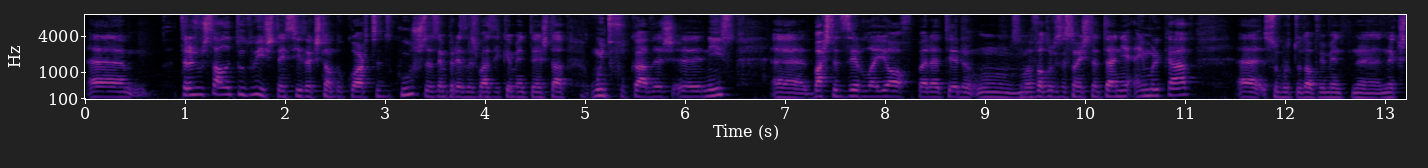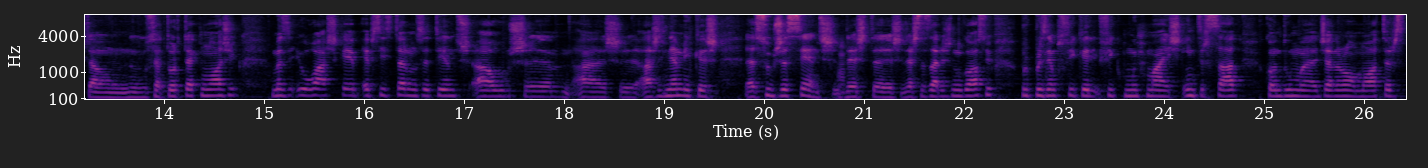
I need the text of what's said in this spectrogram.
Uh, transversal a tudo isto tem sido a questão do corte de custos, as empresas basicamente têm estado muito focadas uh, nisso. Uh, basta dizer layoff para ter um, uma valorização instantânea em mercado. Uh, sobretudo, obviamente, na, na, questão no setor tecnológico, mas eu acho que é, é preciso estarmos atentos aos, uh, às, às dinâmicas uh, subjacentes uhum. destas, destas áreas de negócio, porque, por exemplo, fico, fico muito mais interessado quando uma General Motors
